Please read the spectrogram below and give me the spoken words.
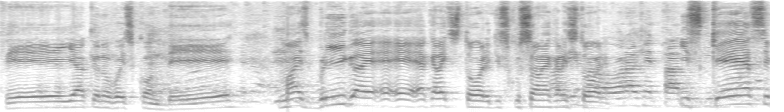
feias, que eu não vou esconder. Mas briga é, é- é aquela história, discussão é aquela história. a tá- Esquece,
